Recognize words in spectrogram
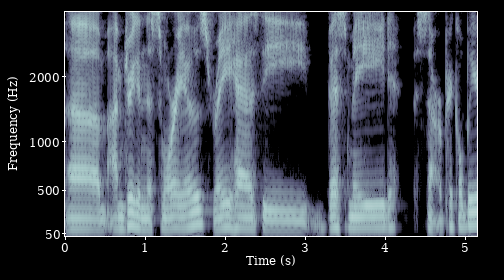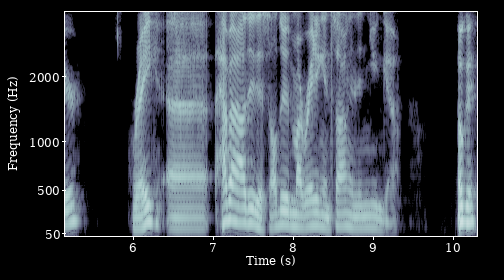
Um, I'm drinking the S'moreos. Ray has the best made sour pickle beer. Ray, uh, how about I'll do this? I'll do my rating and song, and then you can go. Okay,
